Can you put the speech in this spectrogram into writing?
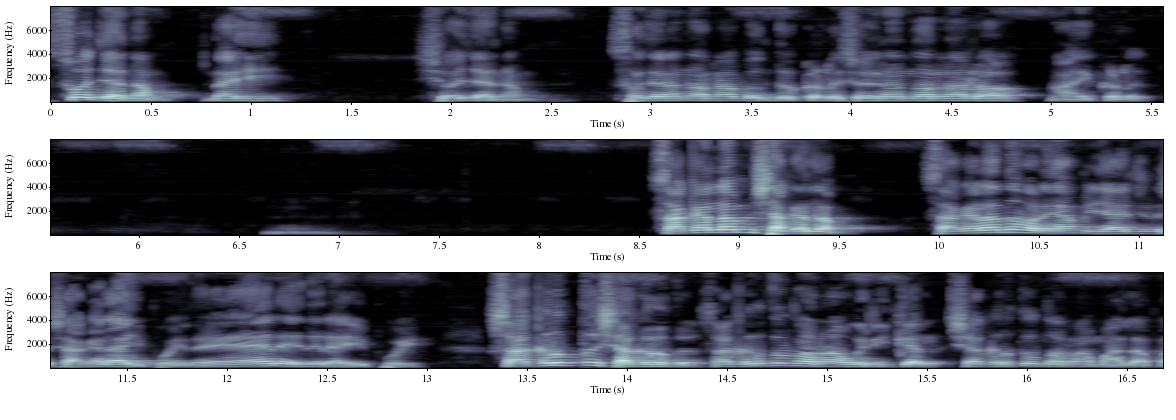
സ്വജനം നഹി സ്വജനം. സ്വജനം എന്ന് പറഞ്ഞാൽ ബന്ധുക്കൾ സ്വജനം എന്ന് പറഞ്ഞാലോ നായ്ക്കൾ. ഉം. സകലം ശകലം സകലം എന്ന് പറയാൻ വിചാരിച്ചത് ശകലായിപ്പോയി നേരെ എതിരായിപ്പോയി. സകൃത്ത് ശകൃത് സകൃത്ത് എന്ന് പറഞ്ഞാൽ ഒരിക്കൽ ശകൃത്ത് എന്ന് പറഞ്ഞാൽ മലം.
